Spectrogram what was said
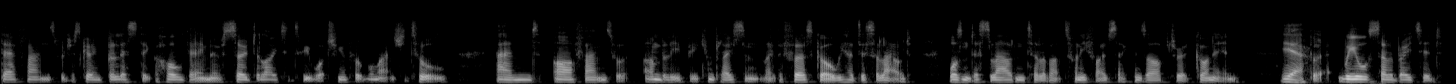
their fans were just going ballistic the whole game. They were so delighted to be watching a football match at all. And our fans were unbelievably complacent. Like the first goal we had disallowed wasn't disallowed until about 25 seconds after it had gone in. yeah, But we all celebrated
